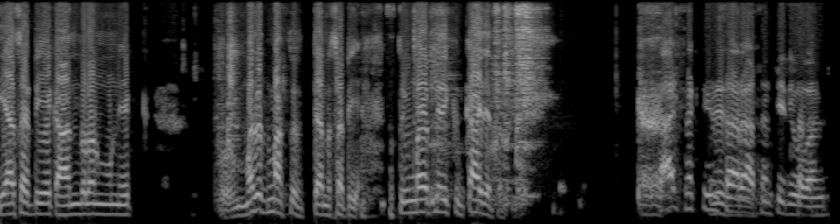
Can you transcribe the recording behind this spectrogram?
यासाठी एक आंदोलन म्हणून एक मदत मागतो त्यांसाठी तुम्ही मदत काय देता? काय शक्ती देऊ आम्ही?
